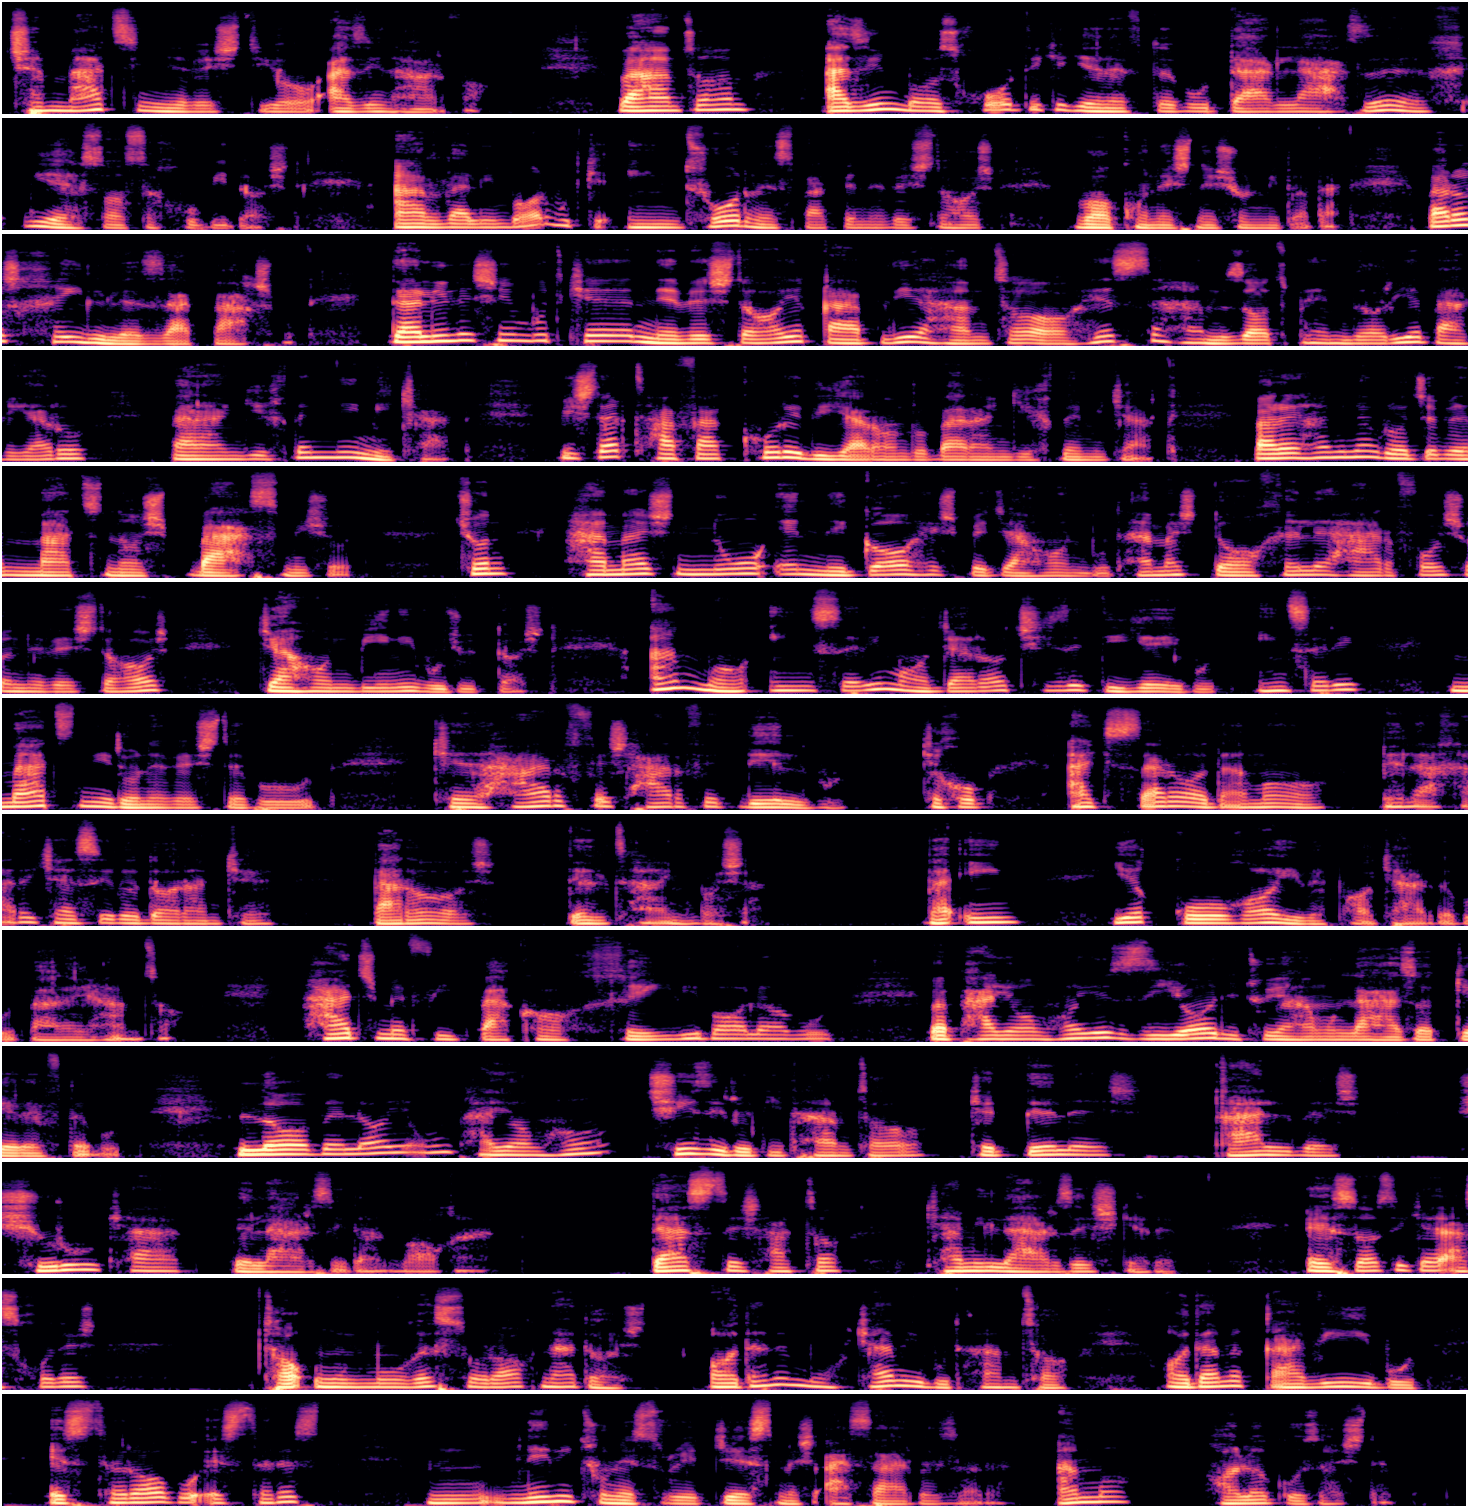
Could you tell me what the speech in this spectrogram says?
چه متنی نوشتی و از این حرفا. و همتا هم از این بازخوردی که گرفته بود در لحظه خیلی احساس خوبی داشت. اولین بار بود که اینطور نسبت به نوشته هاش واکنش نشون می‌دادن. براش خیلی لذت بخش بود. دلیلش این بود که نوشته های قبلی همتا حس همزاد پنداری بقیه رو برانگیخته نمی کرد. بیشتر تفکر دیگران رو برانگیخته می کرد. برای همینم راجع به متناش بحث می شد. چون همش نوع نگاهش به جهان بود. همش داخل حرفاش و نوشتههاش جهان بینی وجود داشت. اما این سری ماجرا چیز دیگه ای بود. این سری متنی رو نوشته بود که حرفش حرف دل بود که خب اکثر آدما بالاخره کسی رو دارن که براش دلتنگ باشن. و این یه قوقایی به پا کرده بود برای همتا. حجم فیدبک ها خیلی بالا بود و پیام های زیادی توی همون لحظات گرفته بود. لابلای اون پیام ها چیزی رو دید همتا که دلش قلبش شروع کرد به لرزیدن واقعا. دستش حتی کمی لرزش گرفت. احساسی که از خودش تا اون موقع سراغ نداشت. آدم محکمی بود همتا آدم قوی بود. استراب و استرس نمی‌تونست روی جسمش اثر بذاره. اما حالا گذاشته بود.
